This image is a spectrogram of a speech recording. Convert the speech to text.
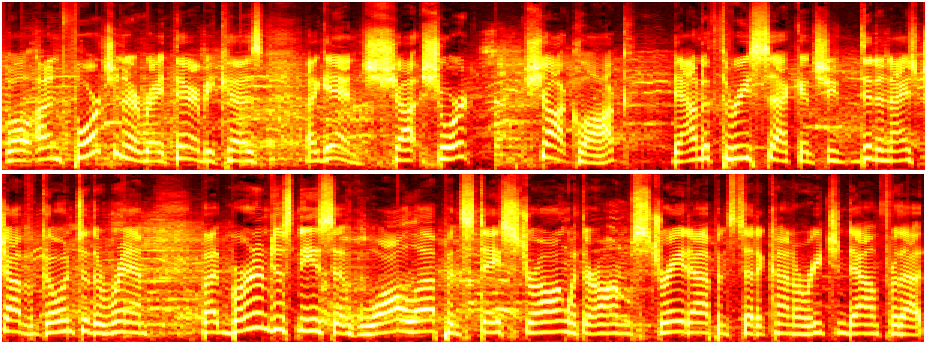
Well, unfortunate right there because, again, shot, short shot clock, down to three seconds. She did a nice job of going to the rim, but Burnham just needs to wall up and stay strong with her arms straight up instead of kind of reaching down for that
